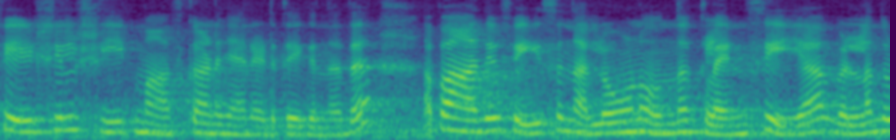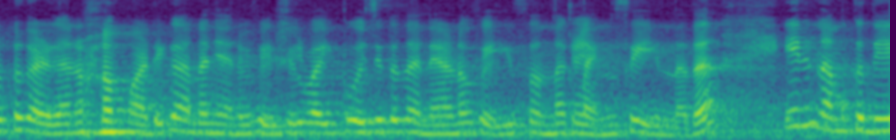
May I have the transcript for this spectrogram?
ഫേഷ്യൽ ഷീറ്റ് മാസ്കാണ് ഞാൻ എടുത്തേക്കുന്നത്. അപ്പോൾ ആദ്യം ഫേസ് നല്ലോണം ഒന്ന് ക്ലെൻസ് ചെയ്യുക വെള്ളം തൊട്ട് കഴുകാനുള്ള മടി കാരണം ഞാൻ ഫേഷ്യൽ വൈപ്പ് വെച്ചിട്ട് തന്നെയാണ് ഫേസ് ഒന്ന് ക്ലെൻസ് ചെയ്യുന്നത്. ഇനി നമുക്ക്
